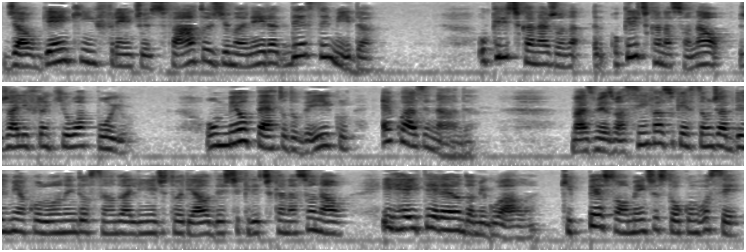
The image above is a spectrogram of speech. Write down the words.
de alguém que enfrente os fatos de maneira destemida. O Crítica, o Crítica Nacional já lhe franqueou apoio. O meu perto do veículo é quase nada. Mas mesmo assim faço questão de abrir minha coluna endossando a linha editorial deste Crítica Nacional e reiterando, amigo Alan, que pessoalmente estou com você.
